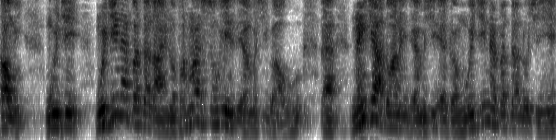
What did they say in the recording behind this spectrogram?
ကောင်းပြီငွေကြီးငွေကြီးနဲ့ပတ်သက်လာရင်တော့ဘာမှစိုးရိမ်စရာမရှိပါဘူးအဲနှိမ့်ချသွားနိုင်စရာမရှိတဲ့အတွက်ငွေကြီးနဲ့ပတ်သက်လို့ရှိရင်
